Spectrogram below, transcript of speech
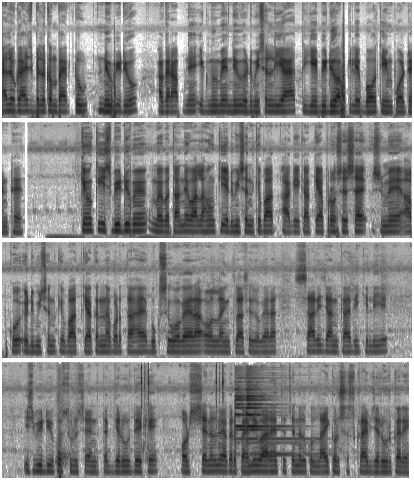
Hello guys welcome back to new video. अगर आपने इग्नू में न्यू एडमिशन लिया है तो ये वीडियो आपके लिए बहुत ही इम्पोर्टेंट है। क्योंकि इस वीडियो में मैं बताने वाला हूँ कि एडमिशन के बाद आगे का क्या प्रोसेस है। उसमें आपको एडमिशन के बाद क्या करना पड़ता है बुक्स वगैरह ऑनलाइन क्लासेस वगैरह, सारी जानकारी के लिए इस वीडियो को शुरू से एंड तक ज़रूर देखें। और चैनल में अगर पहली बार हैं तो चैनल को लाइक और सब्सक्राइब ज़रूर करें।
